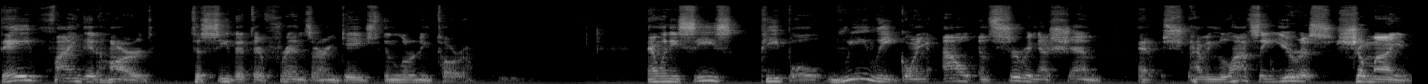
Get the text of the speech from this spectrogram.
they find it hard to see that their friends are engaged in learning Torah. And when he sees people really going out and serving Hashem and having lots of Yiras Shemayim,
